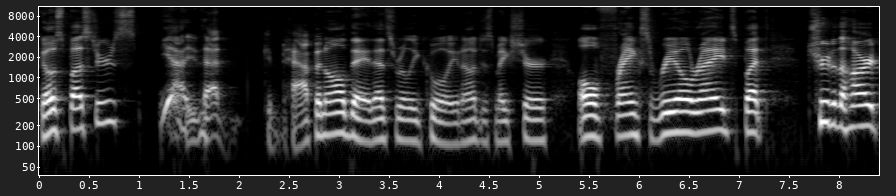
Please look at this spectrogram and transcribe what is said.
Ghostbusters, yeah, that could happen all day. That's really cool, you know, just make sure old Frank's real, right? But true to the heart,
